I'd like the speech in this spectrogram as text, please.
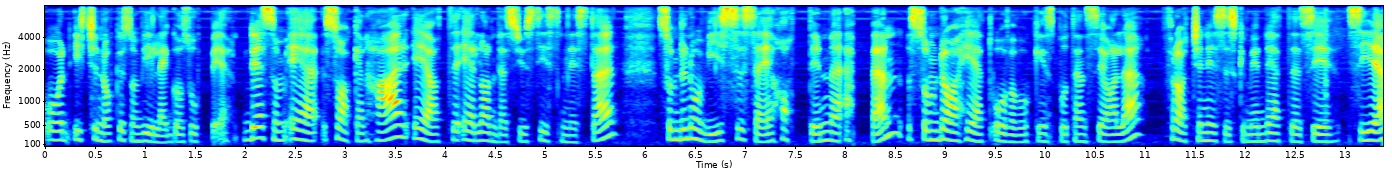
og, ikke noe som vi legger oss opp i. Det som er saken her, er at det er landets justisminister som det nå viser seg har hatt denne appen, som da har et overvåkingspotensial fra kinesiske myndigheters side,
